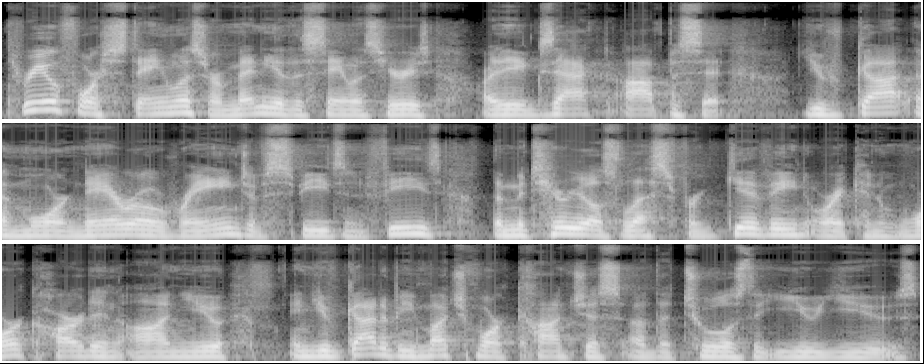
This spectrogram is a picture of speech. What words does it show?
304 stainless or many of the stainless series are the exact opposite you've got a more narrow range of speeds and feeds. The material is less forgiving or it can work harden on you. And you've got to be much more conscious of the tools that you use.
